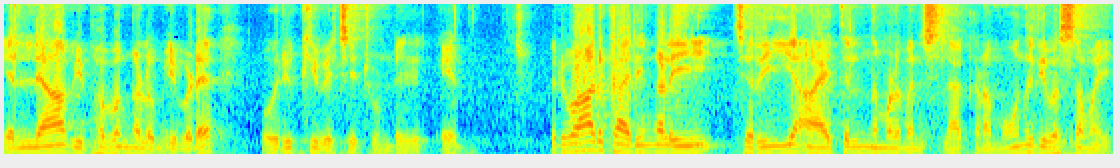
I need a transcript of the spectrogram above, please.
എല്ലാ വിഭവങ്ങളും ഇവിടെ ഒരുക്കി വെച്ചിട്ടുണ്ട് എന്ന്. ഒരുപാട് കാര്യങ്ങൾ ഈ ചെറിയ ആയത്തിൽ നമ്മൾ മനസ്സിലാക്കണം. മൂന്ന് ദിവസമായി.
